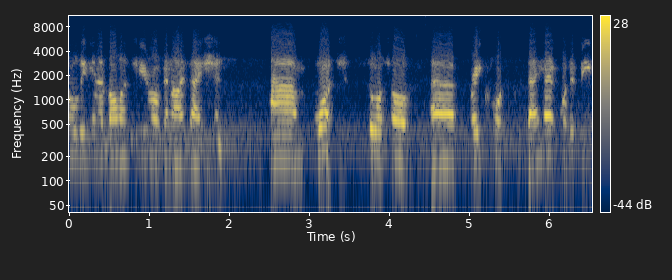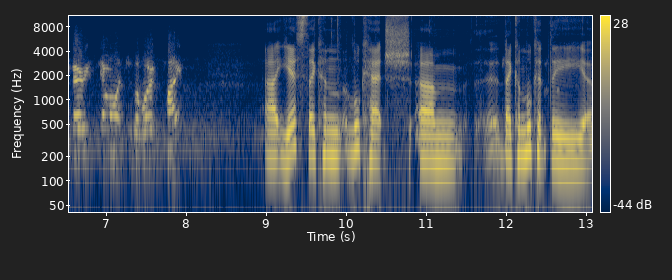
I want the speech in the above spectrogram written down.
bullied in a volunteer organisation, um, what sort of uh, recourse could they have? Would it be very similar to the workplace? Uh, yes, they can look at um, they can look at the uh,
